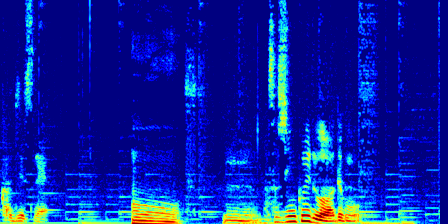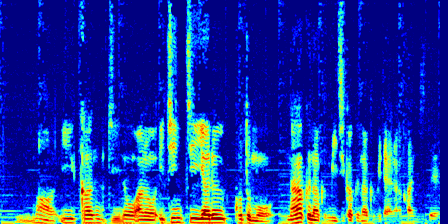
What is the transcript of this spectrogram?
感じですね。おうん。アサシンクリードはでも、まあ、いい感じの、あの、一日やることも長くなく短くなくみたいな感じで。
